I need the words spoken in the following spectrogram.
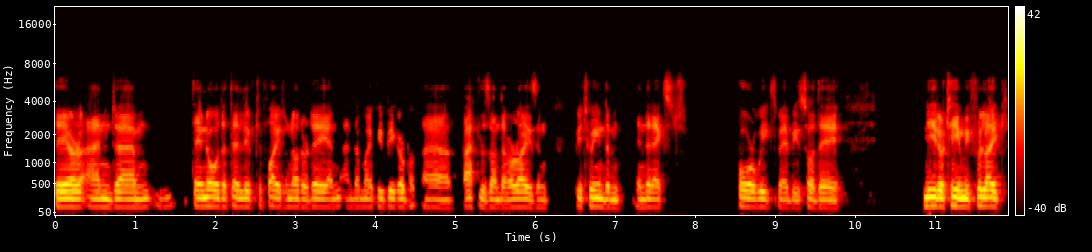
there and um, they know that they'll live to fight another day, and, and there might be bigger uh, battles on the horizon between them in the next four weeks, maybe. So they neither team, if you like,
